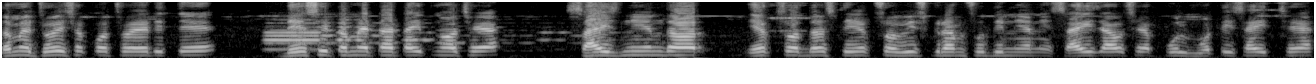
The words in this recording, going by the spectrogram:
તમે જોઈ શકો છો એ રીતે દેશી ટમેટા ટાઈપનો છે. સાઈઝની અંદર એકસો દસથી એકસો વીસ ગ્રામ સુધીની એની સાઈઝ આવશે, ફૂલ મોટી સાઈઝ છે.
